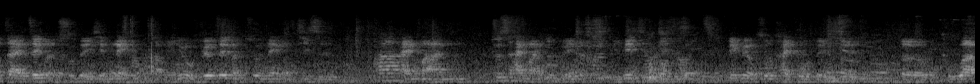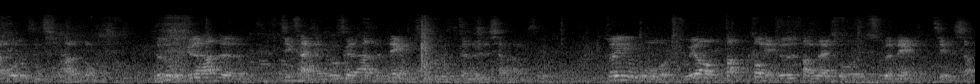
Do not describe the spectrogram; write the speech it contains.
在这本书的一些内容上面，因为我觉得这本书的内容其实它还蛮，就是还蛮硬的，里面其实都是文字，并没有说太多的一些呃图案或者是其他的东西。可是我觉得它的精彩程度跟它的内容程度是真的是相当之所以我主要放重点就是放在说书的内容介绍。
